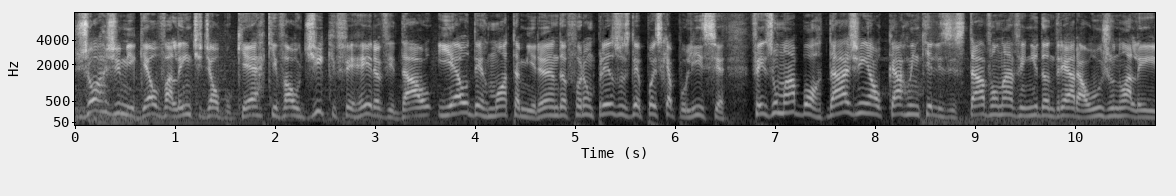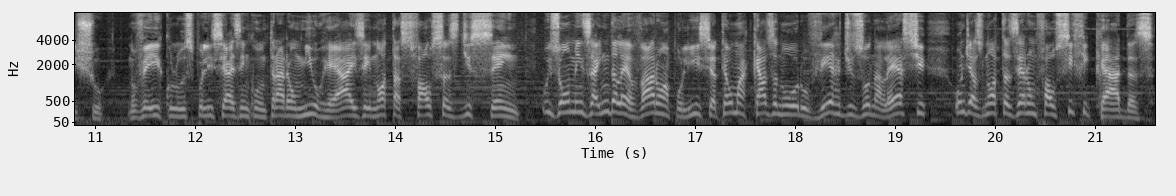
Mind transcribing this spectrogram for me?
Jorge Miguel Valente de Albuquerque, Valdique Ferreira Vidal e Helder Mota Miranda foram presos depois que a polícia fez uma abordagem ao carro em que eles estavam na Avenida André Araújo, no Aleixo. No veículo, os policiais encontraram mil reais em notas falsas de 100. Os homens ainda levaram a polícia até uma casa no Ouro Verde, Zona Leste, onde as notas eram falsificadas.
